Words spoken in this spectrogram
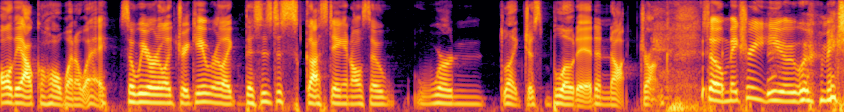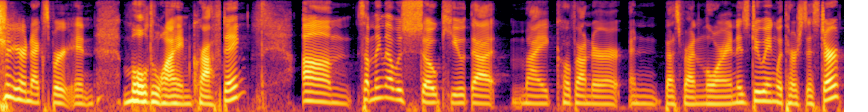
all the alcohol went away. So we were like drinking, we are like, this is disgusting. And also we're like just bloated and not drunk. So make sure you make sure you're an expert in mulled wine crafting. Um, something that was so cute that my co-founder and best friend Lauren is doing with her sister.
